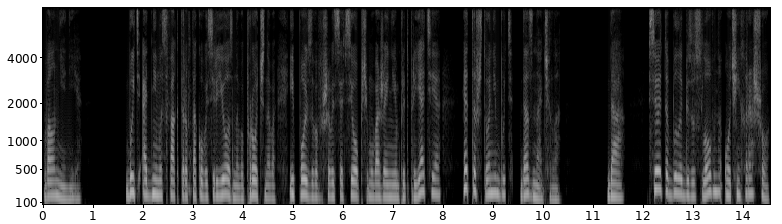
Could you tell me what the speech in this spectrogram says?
волнение. Быть одним из факторов такого серьезного, прочного и пользовавшегося всеобщим уважением предприятия это что-нибудь дозначило. Да, все это было безусловно очень хорошо.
